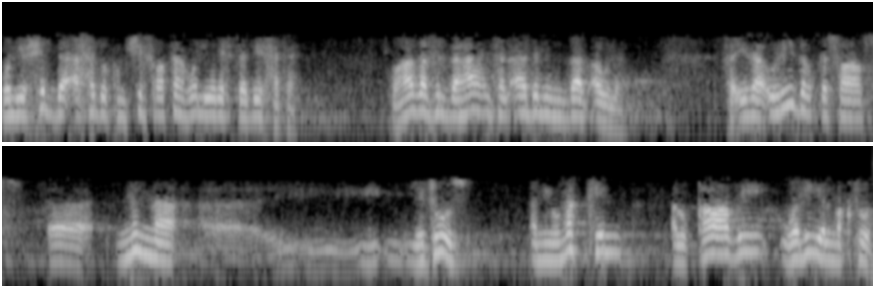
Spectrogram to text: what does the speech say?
وليحد أحدكم شفرته وليرح ذبيحته. وهذا في البهائم فالآدم من باب أولى. فإذا أريد القصاص آه، مما آه، يجوز أن يمكن القاضي ولي المقتول.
